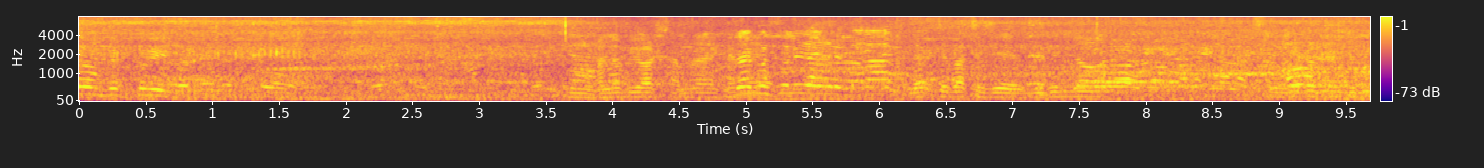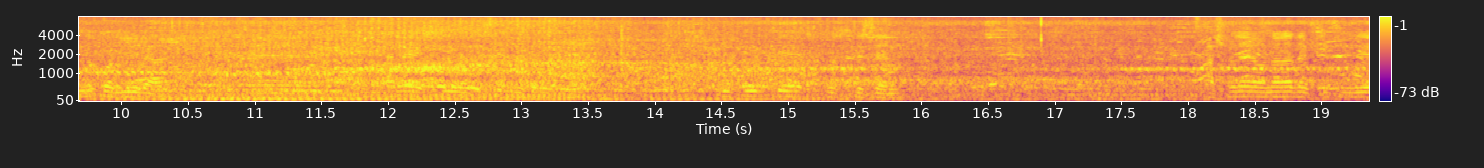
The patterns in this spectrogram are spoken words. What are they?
of victory. Hello viewers, আমরা এখানে দেখতে পাচ্ছি যে বিভিন্ন সংগঠনের বিভিন্ন কর্মীরা কুকুরকে খুঁজতেছেন আসলে ওনারা দেখতেছেন যে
